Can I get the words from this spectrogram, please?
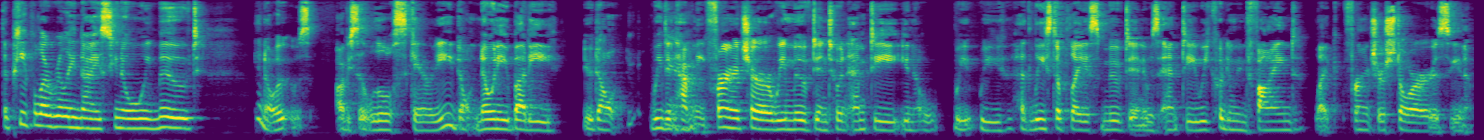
the people are really nice. You know, when we moved, you know, it was obviously a little scary. You don't know anybody. You don't. We didn't have any furniture. We moved into an empty. You know, we we had leased a place, moved in. It was empty. We couldn't even find like furniture stores. You know,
